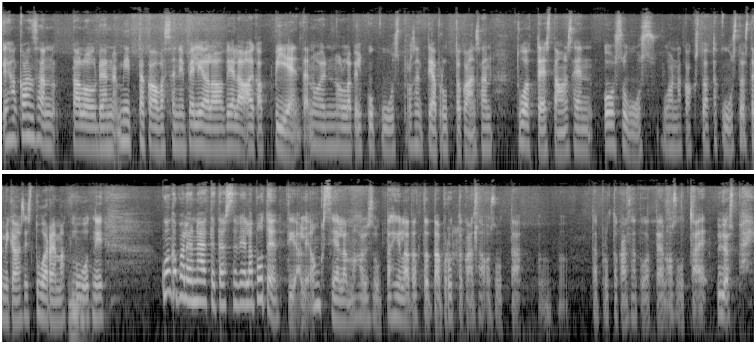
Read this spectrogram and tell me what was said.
ihan kansantalouden mittakaavassa, niin peliala on vielä aika pientä. Noin 0,6 prosenttia bruttokansan tuotteesta on sen osuus vuonna 2016, mikä on siis tuoreimmat mm. luvut. Niin Kuinka paljon näette tässä vielä potentiaalia? Onko siellä mahdollisuutta hilata tuota bruttokansaosuutta tai bruttokansantuotteen osuutta ylöspäin?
